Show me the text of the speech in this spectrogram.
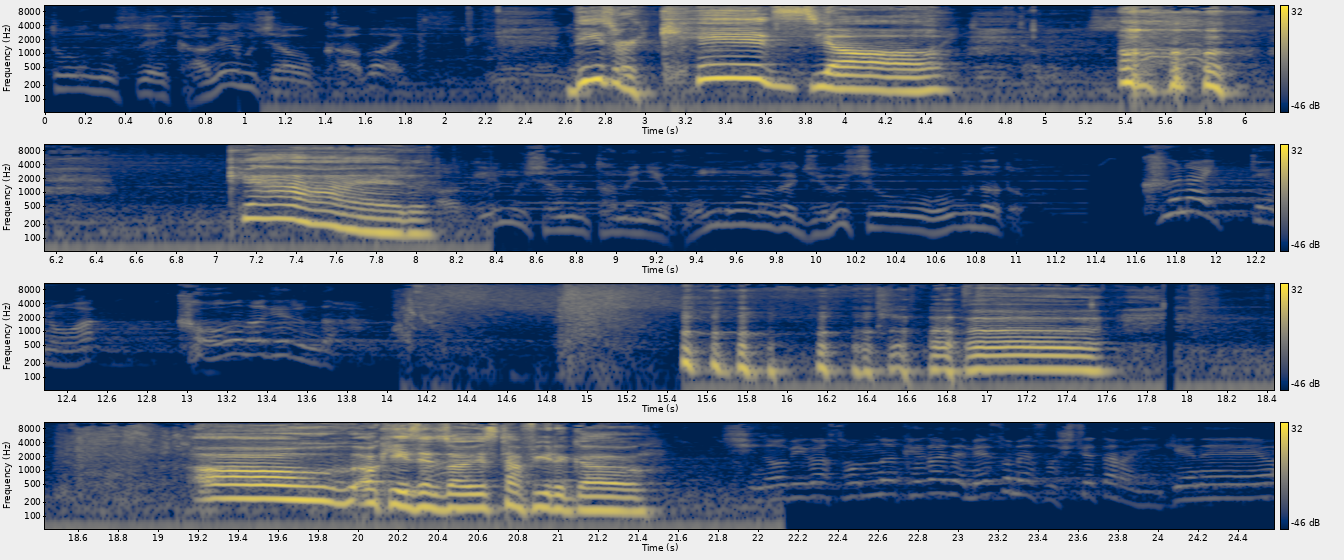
闘の末影武者をかばい These are kids, y'all. Oh, God. 影武者のために本物が重傷を負うなど来ないってのはこう投げるんだ oh, okay, Zenzo, it's time for you to go. 忍びがそんな怪我でメソメソしてたらいけねえよ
